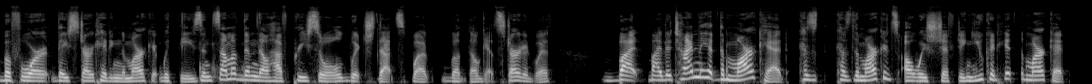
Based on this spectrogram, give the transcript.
before they start hitting the market with these. And some of them they'll have pre-sold, which that's what what they'll get started with. But by the time they hit the market, because because the market's always shifting, you could hit the market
